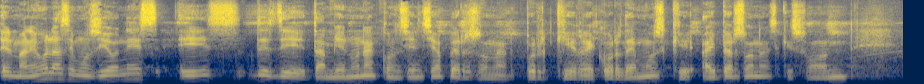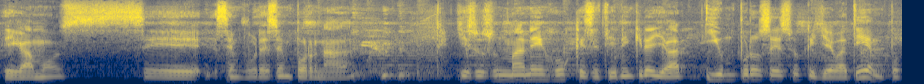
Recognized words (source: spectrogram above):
El manejo de las emociones es desde también una conciencia personal, porque recordemos que hay personas que son, digamos, se, se, enfurecen por nada. Y eso es un manejo que se tiene que ir a llevar y un proceso que lleva tiempo.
